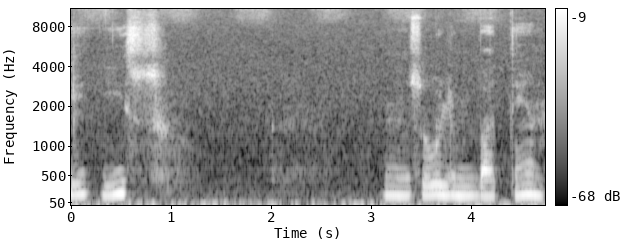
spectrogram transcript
que isso? Uns olhos me batendo.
